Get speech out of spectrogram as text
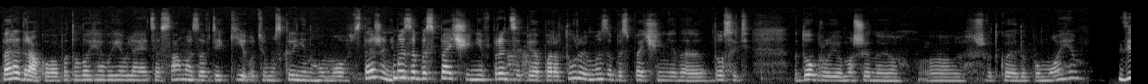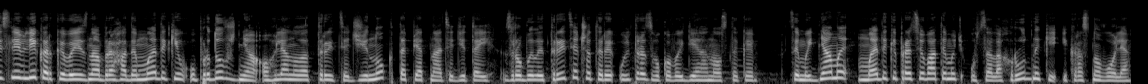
Передракова патологія виявляється саме завдяки цьому скринінговому обстеженню. Ми забезпечені, в принципі, апаратурою, ми забезпечені е, досить доброю машиною швидкої допомоги. Зі слів лікарки, виїзна бригада медиків упродовж дня оглянула 30 жінок та 15 дітей. Зробили 34 ультразвукових діагностики. Цими днями медики працюватимуть у селах Рудники і Красноволя.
